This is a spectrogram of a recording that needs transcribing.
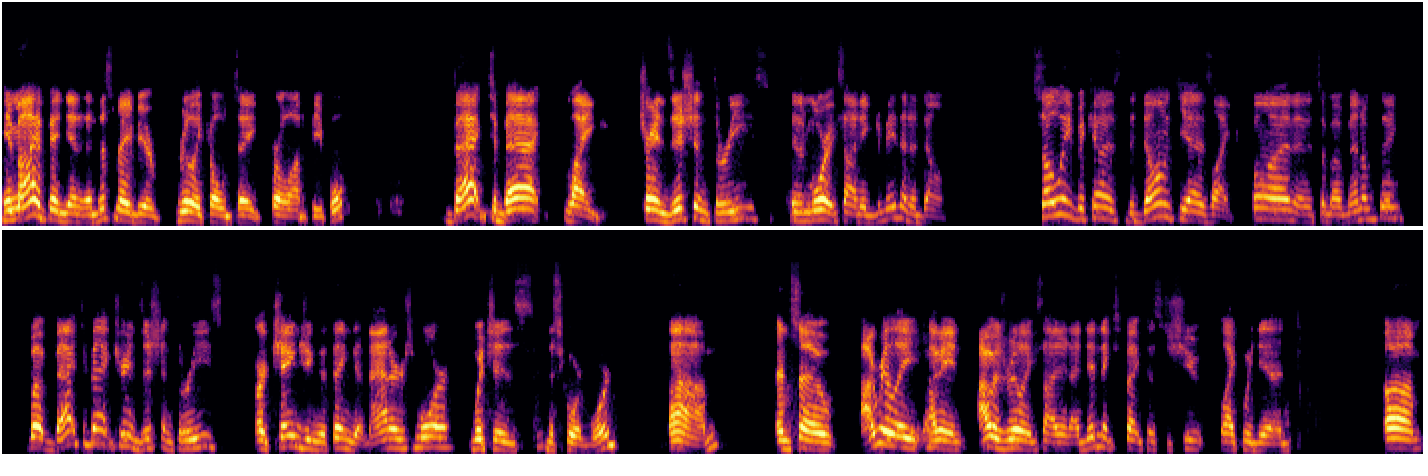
In my opinion, and this may be a really cold take for a lot of people, back to back, like transition threes is more exciting to me than a dunk. Solely because the dunk, yeah, is like fun and it's a momentum thing. But back to back transition threes are changing the thing that matters more, which is the scoreboard. Um, and so I really, I mean, I was really excited. I didn't expect us to shoot like we did. Um,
